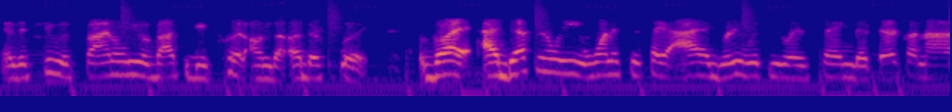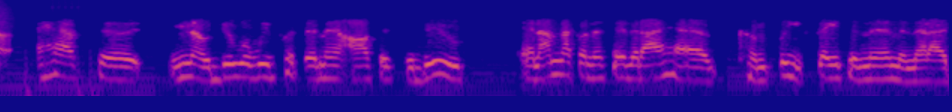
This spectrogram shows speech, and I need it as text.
and the shoe is finally about to be put on the other foot. But I definitely wanted to say I agree with you in saying that they're gonna have to, you know, do what we put them in office to do. And I'm not gonna say that I have complete faith in them and that I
